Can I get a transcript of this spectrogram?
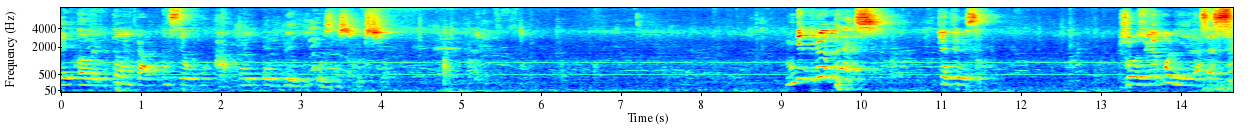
et en même temps, nous allons penser apprendre à obéir aux instructions. Nous deux textes qui sont intéressants. Josué 1er, verset 5.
